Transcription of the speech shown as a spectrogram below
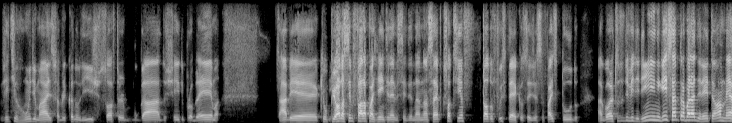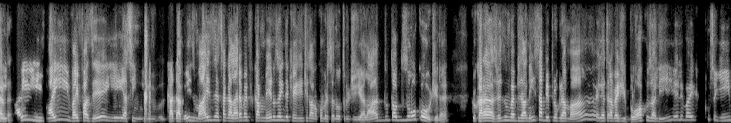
Gente ruim demais, fabricando lixo, software bugado, cheio de problema. Sabe? É que o Piola sempre fala pra gente, né, Vicente? Na nossa época só tinha tal do full stack, ou seja, você faz tudo. Agora é tudo divididinho e ninguém sabe trabalhar direito, é uma merda. Vai, vai, vai fazer, e assim, e cada vez mais essa galera vai ficar menos ainda que a gente tava conversando outro dia lá do tal do slow code, né? Que o cara às vezes não vai precisar nem saber programar, ele através de blocos ali, ele vai conseguir ir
